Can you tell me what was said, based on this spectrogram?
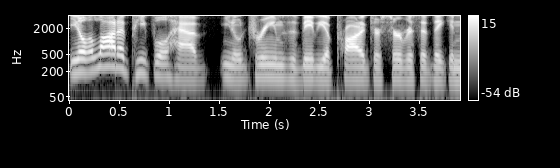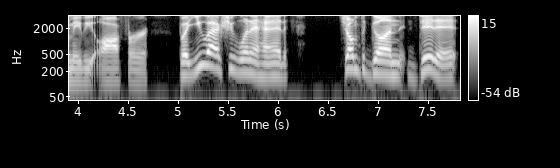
you know, a lot of people have, you know, dreams of maybe a product or service that they can maybe offer, but you actually went ahead, jumped the gun, did it.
